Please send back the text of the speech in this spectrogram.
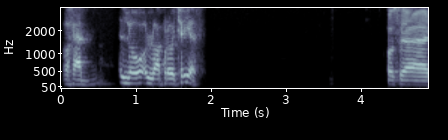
O sea, lo, lo aprovecharías. O sea,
